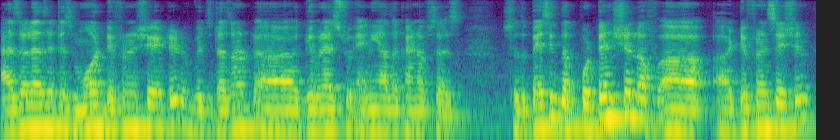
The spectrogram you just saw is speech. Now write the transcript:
as well as it is more differentiated which does not uh, give rise to any other kind of cells. So the basic the potential of uh, uh, differentiation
